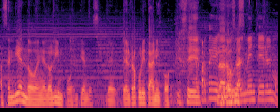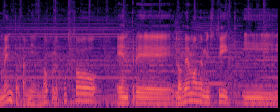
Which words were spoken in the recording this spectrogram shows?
ascendiendo en el Olimpo, ¿entiendes? De- del rock británico. Ese, Aparte claro, realmente era el momento también, ¿no? Porque justo entre los demos de Mystique y,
